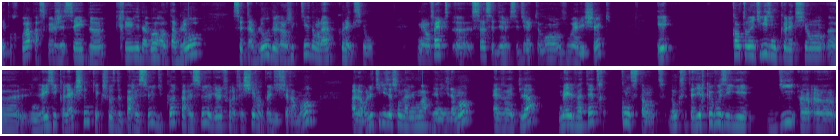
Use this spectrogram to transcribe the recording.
Mais pourquoi? Parce que j'essaye de créer d'abord un tableau, ce tableau de l'injecter dans la collection. Mais en fait, ça c'est directement voué à l'échec. Et quand on utilise une collection, euh, une lazy collection, quelque chose de paresseux, du code paresseux, eh bien, il faut réfléchir un peu différemment. Alors, l'utilisation de la mémoire, bien évidemment, elle va être là, mais elle va être constante. Donc, c'est-à-dire que vous ayez dit un,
